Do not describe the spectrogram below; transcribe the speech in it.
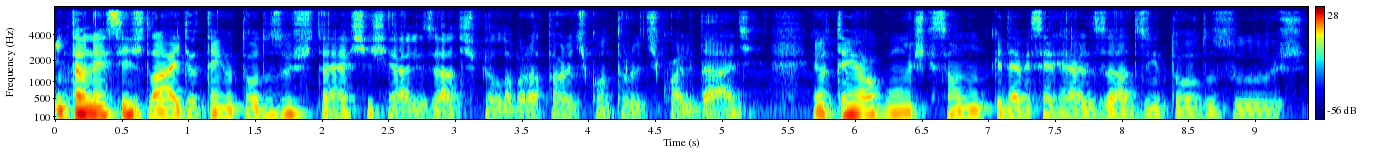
Então, nesse slide eu tenho todos os testes realizados pelo Laboratório de Controle de Qualidade. Eu tenho alguns que, são, que devem ser realizados em todos os,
